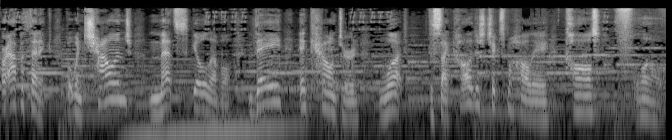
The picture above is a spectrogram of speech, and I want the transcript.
or apathetic. But when challenge met skill level, they encountered what the psychologist Csikszentmihalyi calls flow.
